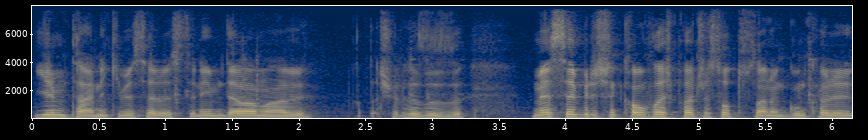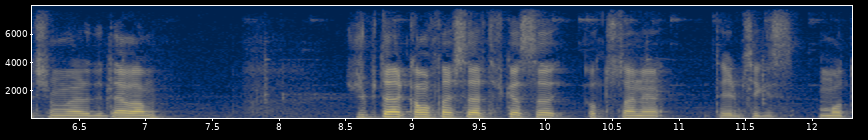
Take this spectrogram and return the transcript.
20 tane 2000 serbest deneyim devam abi. Hatta şöyle hızlı hızlı. MS1 için kamuflaj parçası 30 tane Gunkarel için verdi. Devam. Jüpiter kamuflaj sertifikası 30 tane T28 mod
